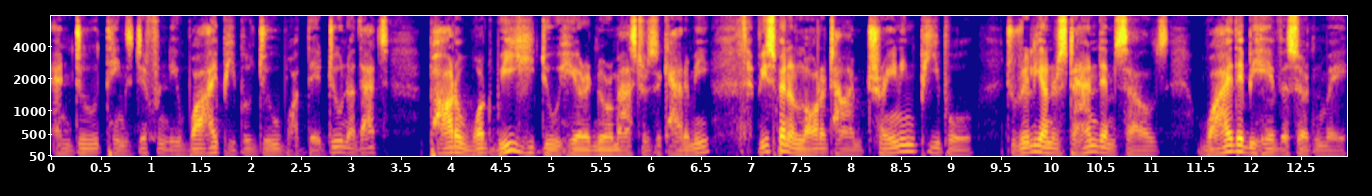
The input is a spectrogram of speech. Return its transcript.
and do things differently, why people do what they do. Now, that's part of what we do here at Neuromasters Academy. We spend a lot of time training people to really understand themselves, why they behave a certain way,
